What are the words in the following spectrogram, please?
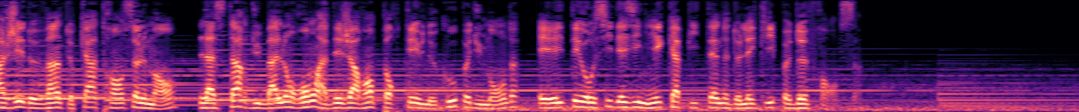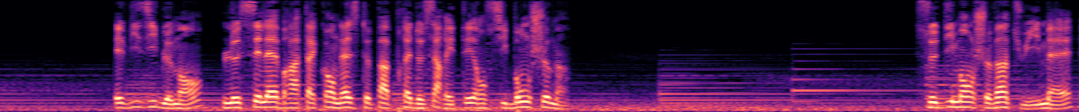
Âgé de 24 ans seulement, la star du ballon rond a déjà remporté une Coupe du Monde, et été aussi désigné capitaine de l'équipe de France. Et visiblement, le célèbre attaquant n'est pas prêt de s'arrêter en si bon chemin. Ce dimanche 28 mai,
